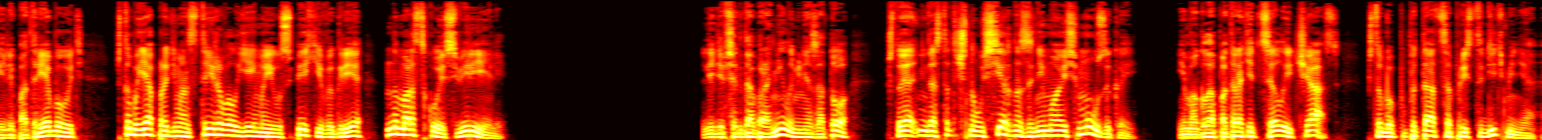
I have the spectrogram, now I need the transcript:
Или потребовать, чтобы я продемонстрировал ей мои успехи в игре на морской свирели. Леди всегда бронила меня за то, что я недостаточно усердно занимаюсь музыкой и могла потратить целый час, чтобы попытаться пристыдить меня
